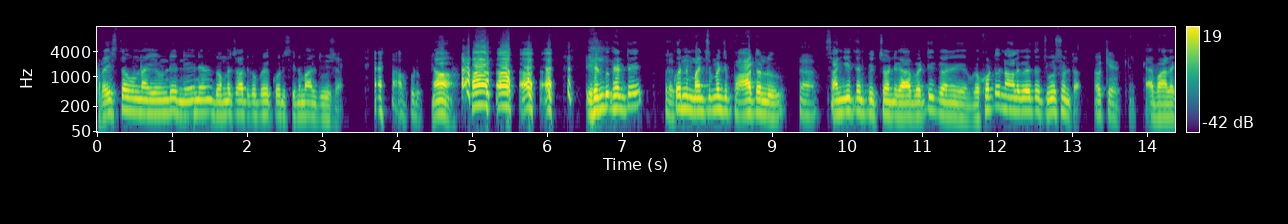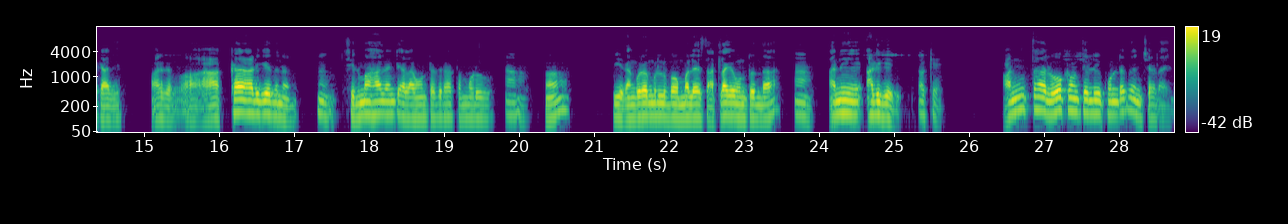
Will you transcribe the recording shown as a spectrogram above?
క్రైస్తవుని అయి ఉండి నేనే దొంగచాటుకు పోయి కొన్ని సినిమాలు చూసా అప్పుడు. ఎందుకంటే కొన్ని మంచి మంచి పాటలు సంగీతం పిచ్చోండి కాబట్టి కొన్ని ఒకటో నాలుగైదో చూసుంటా. ఓకే ఓకే. వాళ్ళకి అది వాళ్ళకి అక్క అడిగేది నన్ను సినిమా హాల్ అంటే ఎలా ఉంటుందిరా తమ్ముడు? ఈ రంగురంగుల బొమ్మలు వేస్తే అట్లాగే ఉంటుందా? అని అడిగేది. ఓకే. అంత లోకం తెలియకుండా పెంచాడు ఆయన.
